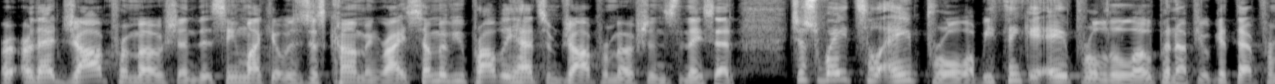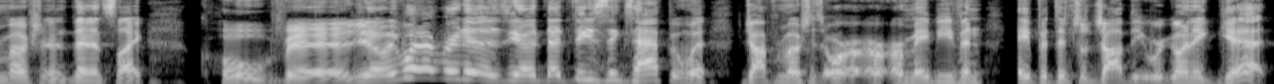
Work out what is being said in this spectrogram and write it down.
or, or that job promotion that seemed like it was just coming. Right? Some of you probably had some job promotions, and they said, "Just wait till April. We think April it'll open up. You'll get that promotion," and then it's like COVID, you know, whatever it is, you know, that these things happen with job promotions or, or, or maybe even a potential job that you were going to get.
